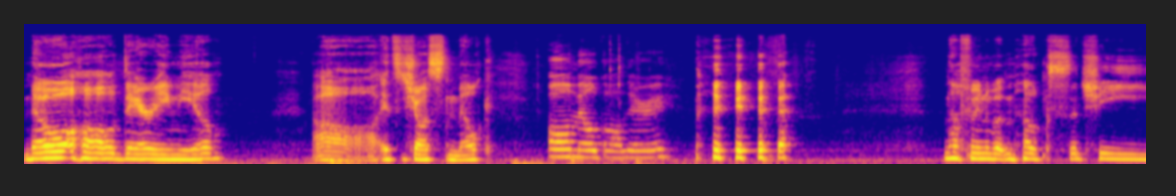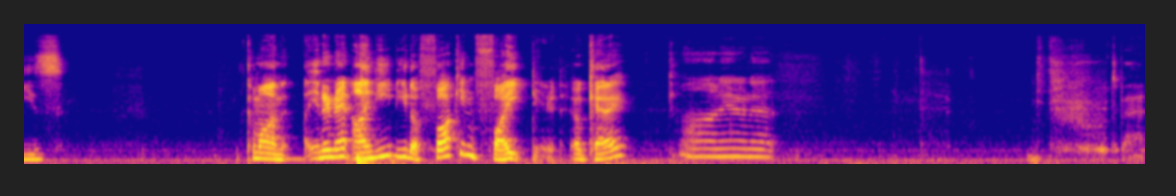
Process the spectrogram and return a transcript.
No all dairy meal. Aw, it's just milk. All milk, all dairy. Nothing but milks and cheese. Come on, internet, I need you to fucking fight, dude, okay? Come on, internet. It's bad.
